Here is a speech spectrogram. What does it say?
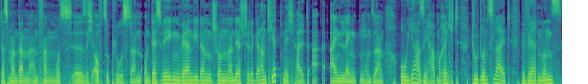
dass man dann anfangen muss, äh, sich aufzuplustern. Und deswegen werden die dann schon an der Stelle garantiert nicht halt einlenken und sagen, oh ja, sie haben recht, tut uns leid, wir werden uns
